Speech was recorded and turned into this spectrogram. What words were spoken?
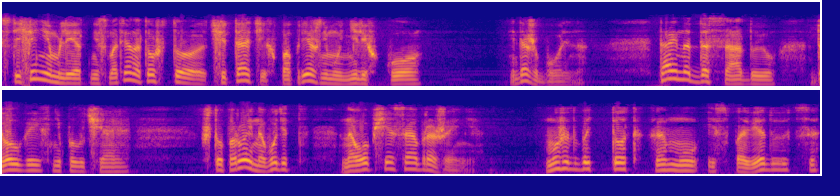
С течением лет, несмотря на то, что читать их по-прежнему нелегко и даже больно, тайно досадую, долго их не получая, что порой наводит на общее соображение. Может быть, тот, кому исповедуются,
